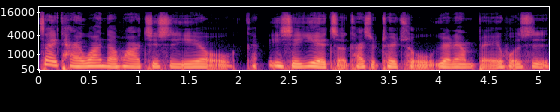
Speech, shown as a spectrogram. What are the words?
在台湾的话，其实也有一些业者开始推出月亮杯，或者是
